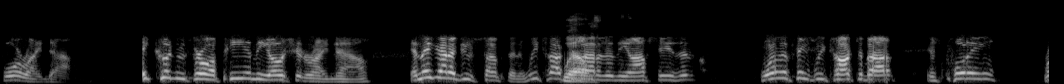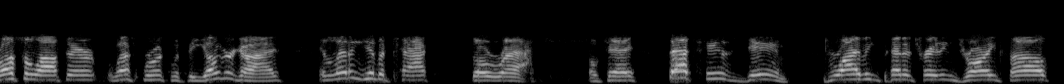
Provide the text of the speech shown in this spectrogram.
4 right now. They couldn't throw a pea in the ocean right now, and they got to do something. And we talked Well- about it in the offseason. One of the things we talked about is putting Russell out there, Westbrook, with the younger guys, and letting him attack the rats. Okay? That's his game. Driving, penetrating, drawing fouls,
